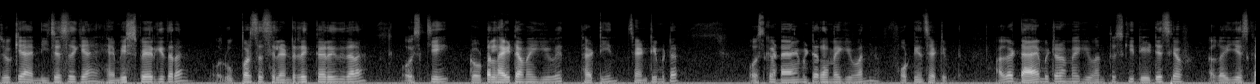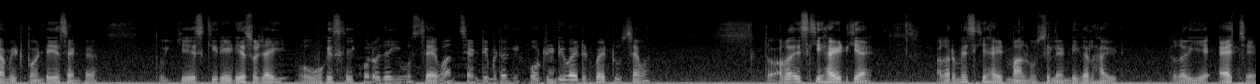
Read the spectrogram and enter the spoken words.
जो क्या है नीचे से क्या है हेमिस्फेयर की तरह और ऊपर से सिलेंडरिक की तरह और इसकी टोटल हाइट हमें गिवन थर्टीन सेंटीमीटर और इसका डायमीटर हमें गिवन है फोर्टीन सेंटीमीटर अगर डायमीटर हमें गिवन तो इसकी रेडियस क्या, अगर ये इसका मिड पॉइंट है, ये सेंटर है तो ये इसकी रेडियस हो जाएगी और वो किसके इक्वल हो जाएगी? वो सेवन सेंटीमीटर की fourteen divided by two seven तो अगर इसकी हाइट क्या है? अगर मैं इसकी हाइट मान लूँ सिलेंड्रिकल हाइट अगर ये एच है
